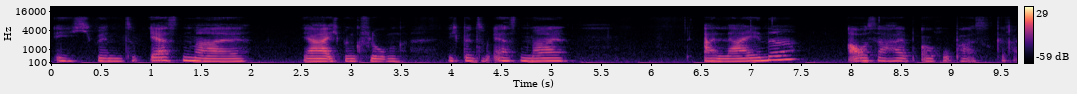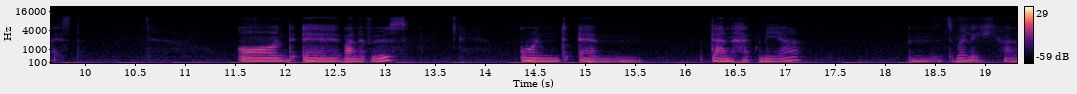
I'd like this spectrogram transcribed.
Ich bin zum ersten Mal, ja, ich bin geflogen. Ich bin zum ersten Mal alleine außerhalb Europas gereist. Und äh, war nervös. Und ähm, dann hat mir, hm, jetzt überlege ich gerade,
